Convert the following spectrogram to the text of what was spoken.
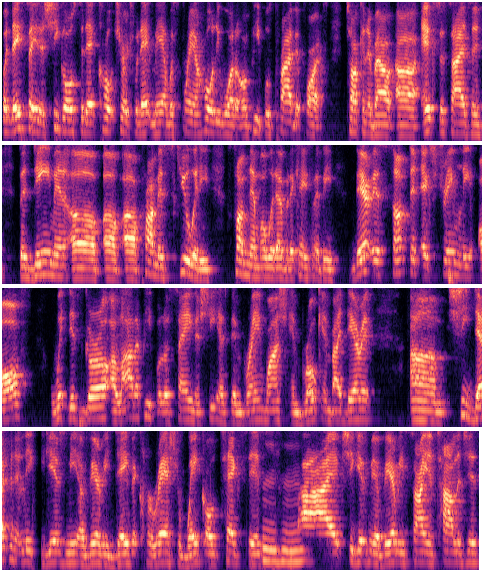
but they say that she goes to that cult church where that man was spraying holy water on people's private parts, talking about uh, exercising the demon of, of uh, promiscuity from them, or whatever the case may be. There is something extremely off with this girl. A lot of people are saying that she has been brainwashed and broken by Derek. Um, she definitely gives me a very David Koresh, Waco, Texas mm-hmm. vibe. She gives me a very Scientologist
